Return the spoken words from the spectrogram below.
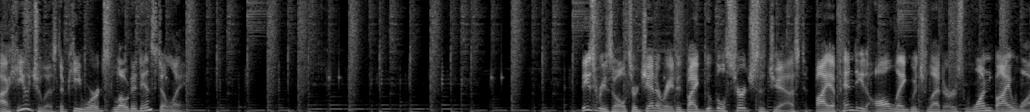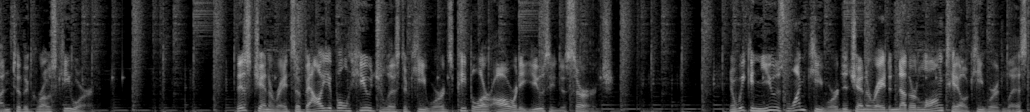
A huge list of keywords loaded instantly. These results are generated by Google Search Suggest by appending all language letters one by one to the gross keyword. This generates a valuable, huge list of keywords people are already using to search. Now we can use one keyword to generate another long tail keyword list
